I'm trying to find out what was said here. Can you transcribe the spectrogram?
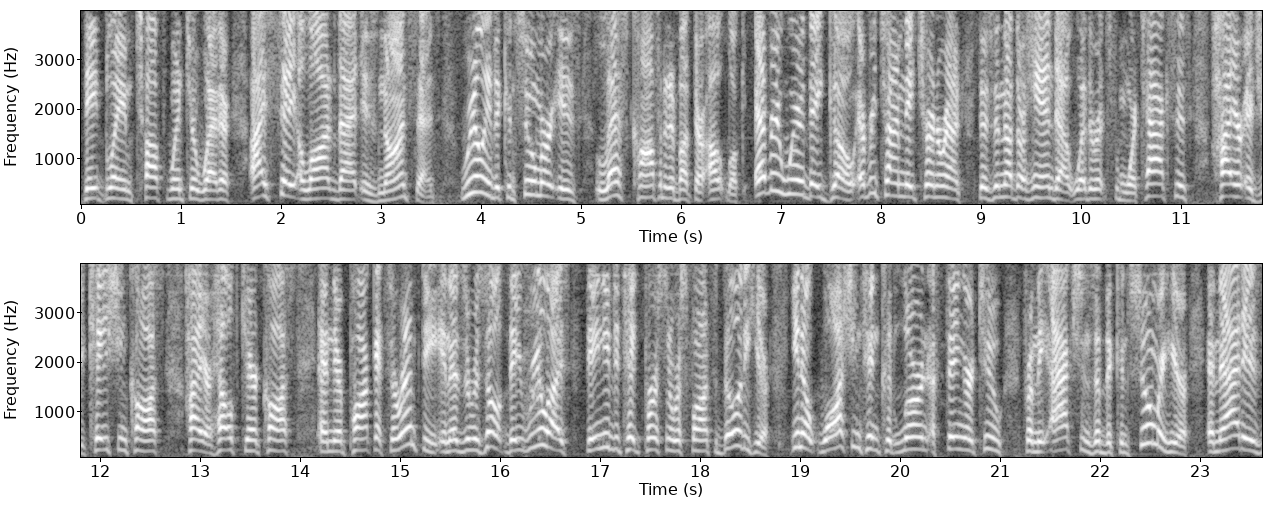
They blame tough winter weather. I say a lot of that is nonsense. Really, the consumer is less confident about their outlook. Everywhere they go, every time they turn around, there's another handout, whether it's for more taxes, higher education costs, higher health care costs, and their pockets are empty. And as a result, they realize they need to take personal responsibility here. You know, Washington could learn a thing or two from the actions of the consumer consumer here, and that is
